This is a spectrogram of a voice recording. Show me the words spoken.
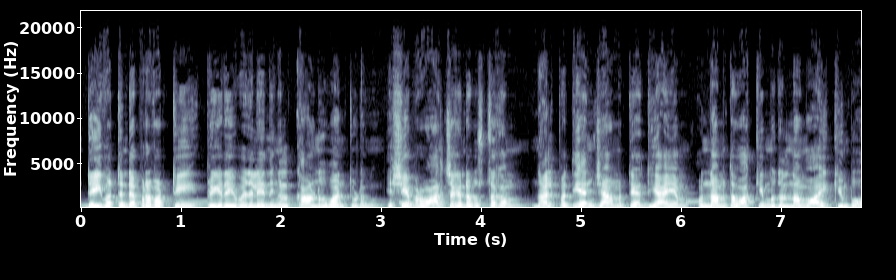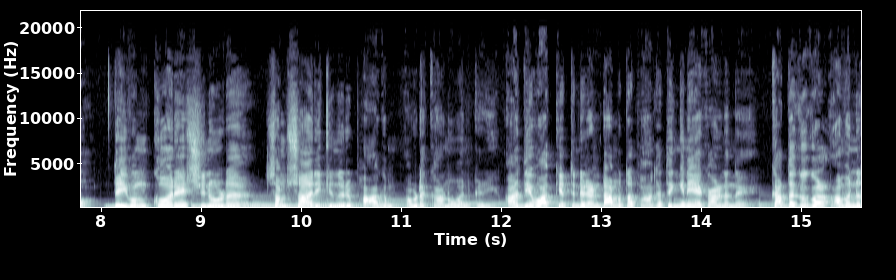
ദൈവത്തിന്റെ പ്രവൃത്തി പ്രിയ ദൈവജലെ നിങ്ങൾ കാണുവാൻ തുടങ്ങും. യശയ പ്രവാചകന്റെ പുസ്തകം നാൽപ്പത്തി അഞ്ചാമത്തെ അധ്യായം ഒന്നാമത്തെ വാക്യം മുതൽ നാം വായിക്കുമ്പോൾ ദൈവം കോരേശിനോട് സംസാരിക്കുന്ന ഒരു ഭാഗം അവിടെ കാണുവാൻ കഴിയും. ആദ്യ വാക്യത്തിന്റെ രണ്ടാമത്തെ ഭാഗത്ത് എങ്ങനെയാ കാണുന്നേ. കഥകുകൾ അവന്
